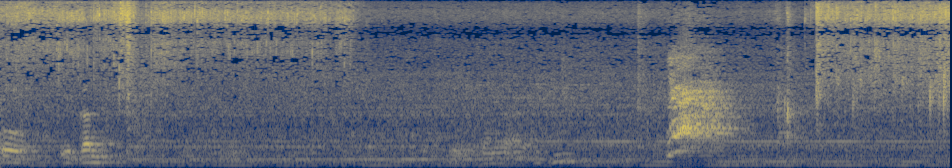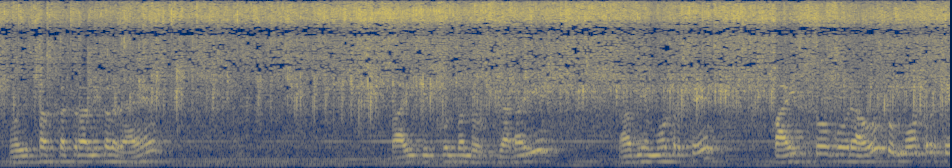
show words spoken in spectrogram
ओ, ये गंद। ये सब कचरा निकल रहा है। पाइप बिल्कुल बंद हो था ये। अब ये मोटर से पाइप स्टॉक हो रहा हो तो मोटर से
